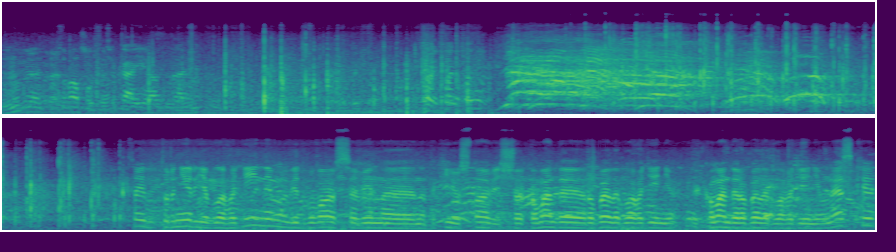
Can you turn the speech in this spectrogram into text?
Hum? Cair, Цей турнір є благодійним. Відбувався він е, на такій основі, що команди робили благодійні команди робили благодійні внески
